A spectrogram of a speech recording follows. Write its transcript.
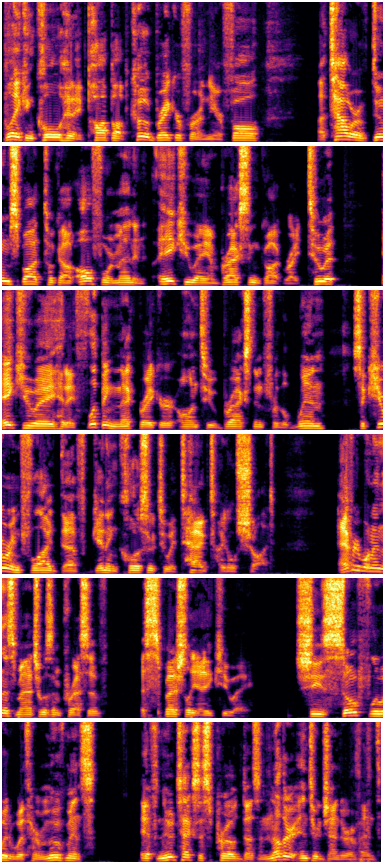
Blake and Cole hit a pop up code breaker for a near fall. A Tower of Doom spot took out all four men, and AQA and Braxton got right to it. AQA hit a flipping neckbreaker onto Braxton for the win, securing Fly Def, getting closer to a tag title shot. Everyone in this match was impressive, especially AQA. She's so fluid with her movements. If New Texas Pro does another intergender event,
